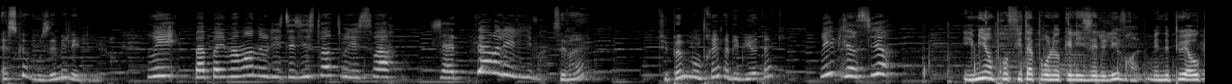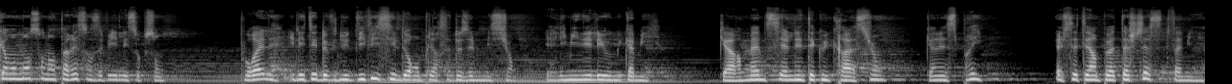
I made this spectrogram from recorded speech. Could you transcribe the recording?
Est-ce que vous aimez les livres? Oui, papa et maman nous lisent des histoires tous les soirs. J'adore les livres. C'est vrai? Tu peux me montrer la bibliothèque? Oui, bien sûr. Amy en profita pour localiser le livre, mais ne put à aucun moment s'en emparer sans éveiller les soupçons. Pour elle, il était devenu difficile de remplir sa deuxième mission, éliminer les Umikami. Car même si elle n'était qu'une création, qu'un esprit, elle s'était un peu attachée à cette famille.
